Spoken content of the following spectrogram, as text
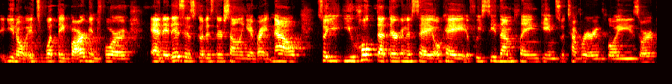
you know it's what they bargained for and it is as good as they're selling it right now. So you, you hope that they're going to say okay if we see them playing games with temporary employees or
